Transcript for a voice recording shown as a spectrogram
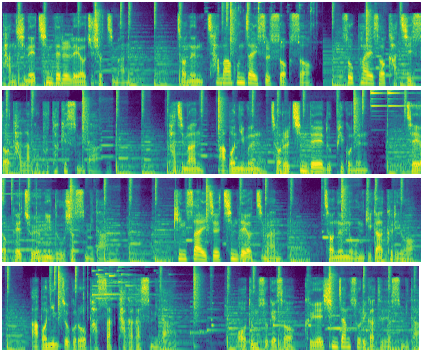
당신의 침대를 내어주셨지만 저는 차마 혼자 있을 수 없어 소파에서 같이 있어 달라고 부탁했습니다. 하지만 아버님은 저를 침대에 눕히고는 제 옆에 조용히 누우셨습니다. 킹 사이즈 침대였지만 저는 온기가 그리워 아버님 쪽으로 바싹 다가갔습니다. 어둠 속에서 그의 심장 소리가 들렸습니다.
